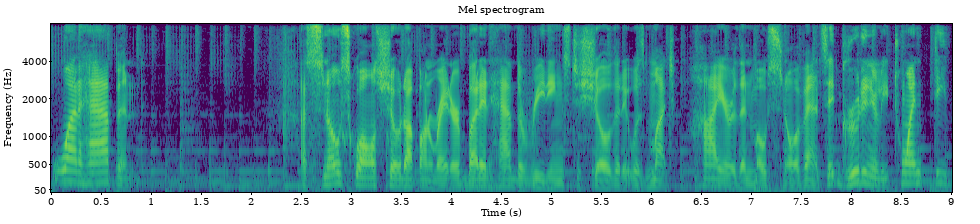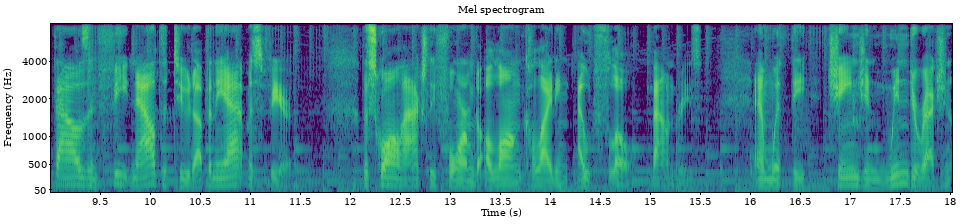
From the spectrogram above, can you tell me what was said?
what happened? A snow squall showed up on radar, but it had the readings to show that it was much higher than most snow events. It grew to nearly 20,000 feet in altitude up in the atmosphere. The squall actually formed along colliding outflow boundaries. And with the change in wind direction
